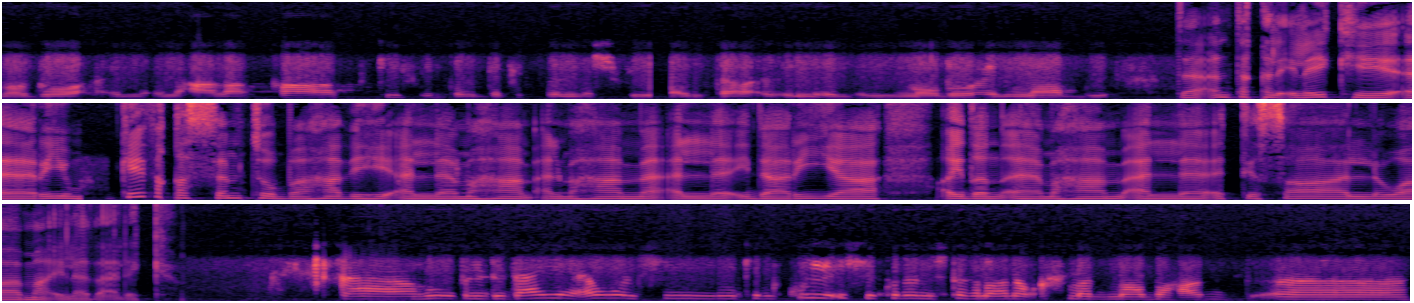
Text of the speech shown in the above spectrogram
موضوع العلاقات كيف أنت بدك تبلش فيها؟ أنت الموضوع المادي. انتقل إليك آه، ريم. كيف قسمتم هذه المهام المهام الإدارية أيضا مهام الاتصال وما إلى ذلك؟ آه هو بالبداية أول شيء يمكن كل شيء كنا نشتغله أنا وأحمد مع بعض. آه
